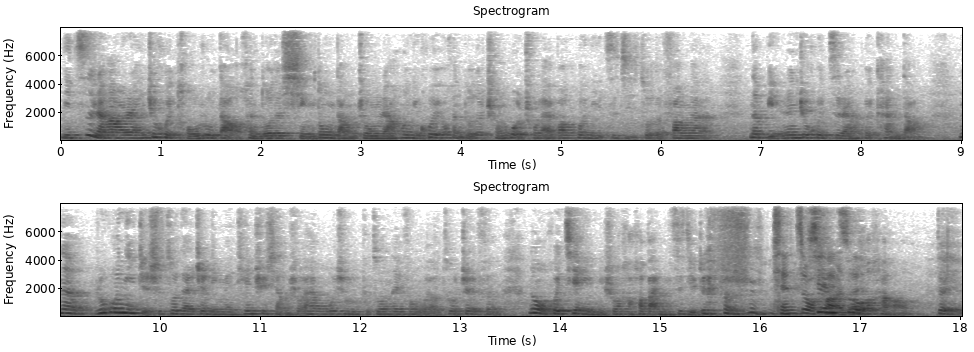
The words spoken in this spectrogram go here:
你自然而然就会投入到很多的行动当中，然后你会有很多的成果出来，包括你自己做的方案。那别人就会自然会看到。那如果你只是坐在这里每天去想说，哎，我为什么不做那份，我要做这份？那我会建议你说，好好把你自己这份先做好。先做好。对，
